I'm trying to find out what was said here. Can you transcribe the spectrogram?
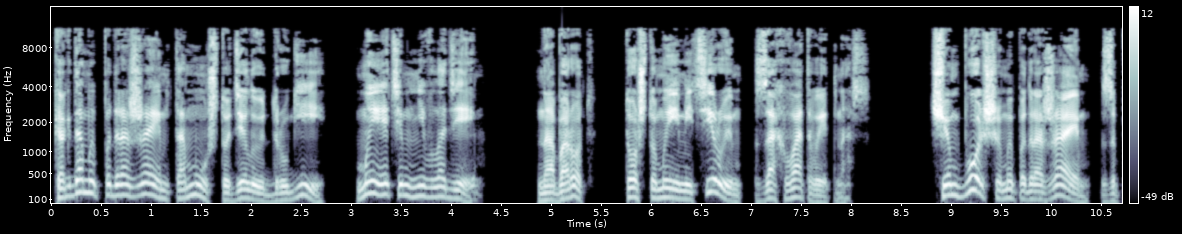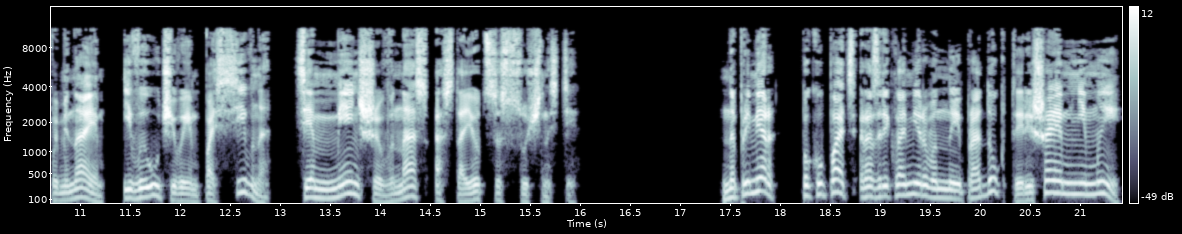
Когда мы подражаем тому, что делают другие, мы этим не владеем. Наоборот, то, что мы имитируем, захватывает нас. Чем больше мы подражаем, запоминаем и выучиваем пассивно, тем меньше в нас остается сущности. Например, покупать разрекламированные продукты решаем не мы,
